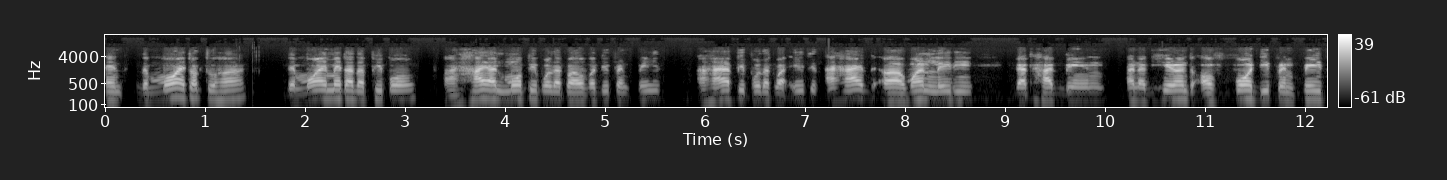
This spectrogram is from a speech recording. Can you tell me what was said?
and the more I talked to her, the more I met other people. I hired more people that were of a different faith. I hired people that were atheists. I had uh, one lady that had been an adherent of four different faiths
